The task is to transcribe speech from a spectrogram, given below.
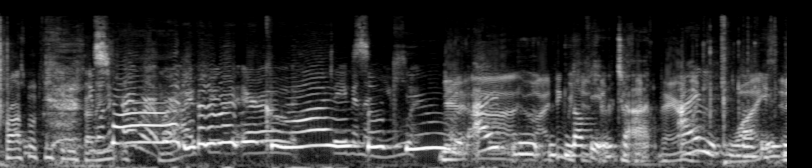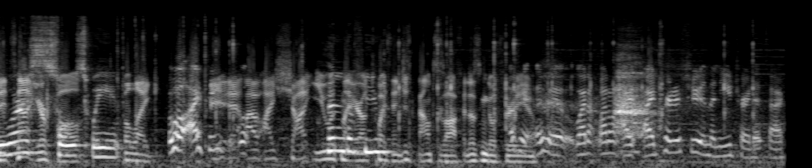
crossbow keeps hitting you want seven. to try where, where Chad, I you're gonna make arrow, cry. Dave, so cute. Yeah, I, uh, I think we love you, Chad. it's there, I like, love twice, you. and You it's are not your so fault, sweet. But like, Well, I think. it, well, I, I shot you with my arrow you. twice, and it just bounces off. It doesn't go through okay, you. okay. Why don't, why don't I, I try to shoot and then you try to attack?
